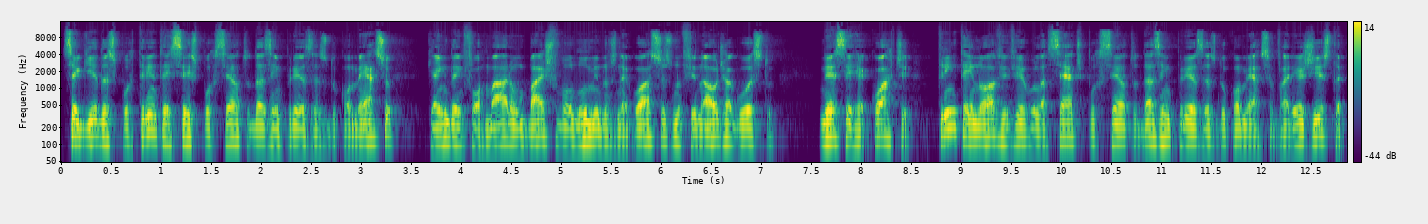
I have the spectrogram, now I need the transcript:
seguidas por 36% das empresas do comércio que ainda informaram baixo volume nos negócios no final de agosto. Nesse recorte, 39,7% das empresas do comércio varejista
